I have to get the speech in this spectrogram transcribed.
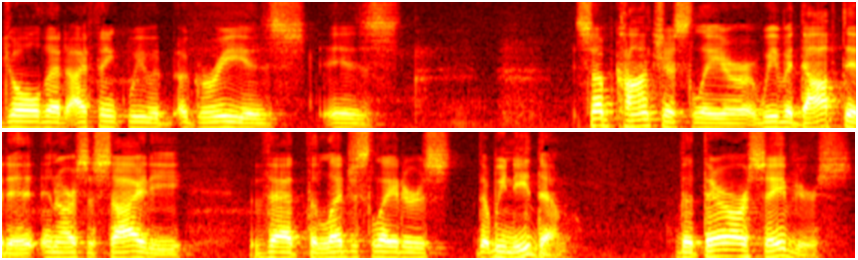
Joel, that I think we would agree is is subconsciously, or we've adopted it in our society, that the legislators that we need them, that they're our saviors,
